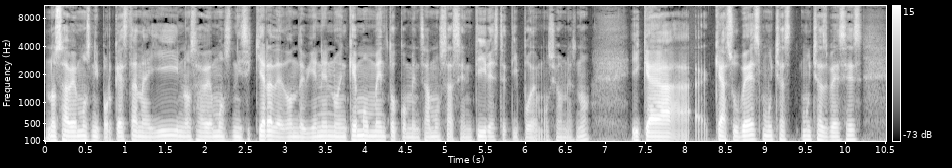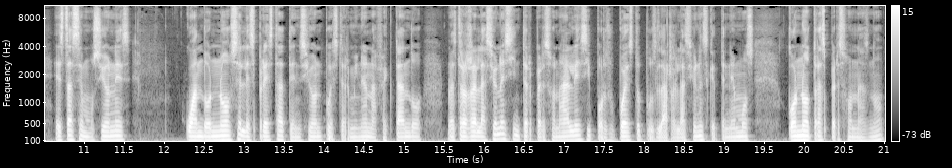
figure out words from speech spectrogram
no sabemos ni por qué están allí, no sabemos ni siquiera de dónde vienen o en qué momento comenzamos a sentir este tipo de emociones, ¿no? Y que a, que a su vez muchas, muchas veces estas emociones cuando no se les presta atención, pues terminan afectando nuestras relaciones interpersonales y por supuesto, pues las relaciones que tenemos con otras personas, ¿no?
